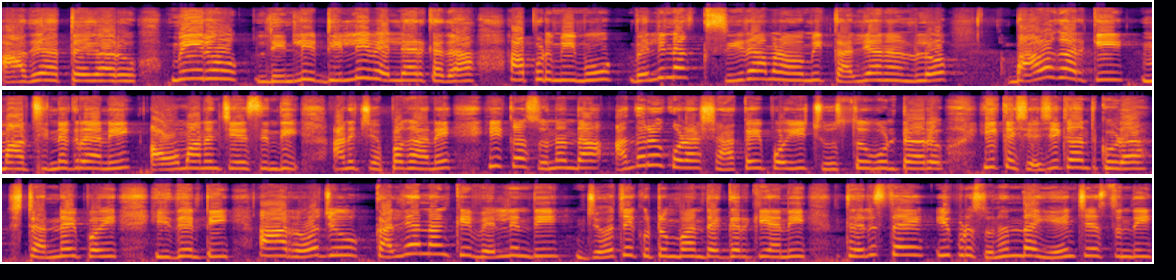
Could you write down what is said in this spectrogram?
అదే అత్తయ్య గారు మీరు ఢిల్లీ ఢిల్లీ వెళ్ళారు కదా అప్పుడు మేము వెళ్ళి వచ్చిన శ్రీరామనవమి కళ్యాణంలో బావగారికి మా చిన్నగ్రాని అవమానం చేసింది అని చెప్పగానే ఇక సునంద అందరూ కూడా షాక్ అయిపోయి చూస్తూ ఉంటారు. ఇక శశికాంత్ కూడా స్టన్ అయిపోయి ఇదేంటి? ఆ రోజు కళ్యాణానికి వెళ్ళింది జ్యోతి కుటుంబం దగ్గరికి అని తెలిస్తే ఇప్పుడు సునంద ఏం చేస్తుంది?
